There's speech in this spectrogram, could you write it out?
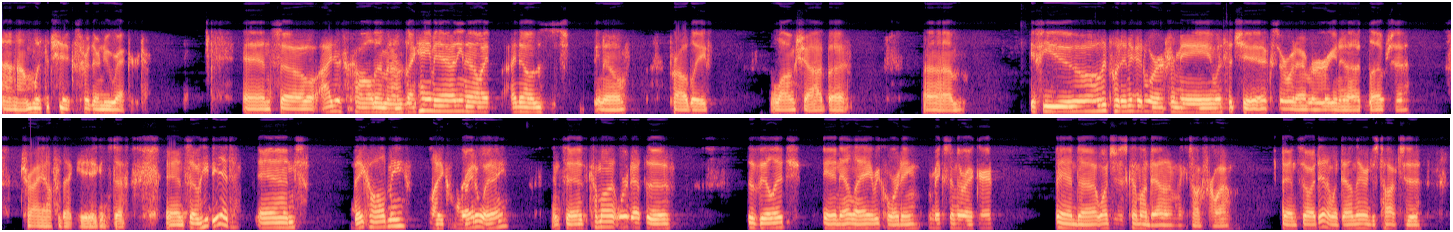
um, with the Chicks for their new record. And so I just called him and I was like, "Hey man, you know, I I know this is, you know, probably a long shot, but um if you put in a good word for me with the chicks or whatever, you know, I'd love to try out for that gig and stuff. And so he did. And they called me like right away and said, "Come on, we're at the the village in LA recording, mixing the record. And uh, why don't you just come on down and we can talk for a while? And so I did. I went down there and just talked to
